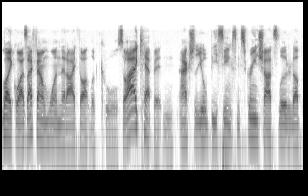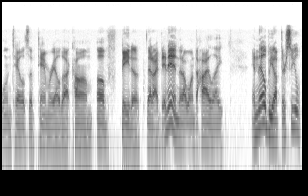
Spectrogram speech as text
likewise, I found one that I thought looked cool, so I kept it. And actually, you'll be seeing some screenshots loaded up on talesoftamriel.com of beta that I've been in that I wanted to highlight, and they'll be up there, so you'll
